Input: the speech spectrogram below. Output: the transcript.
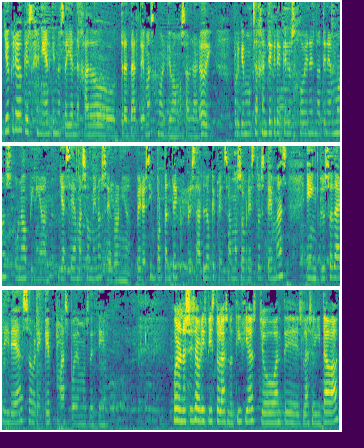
Yo creo que es genial que nos hayan dejado tratar temas como el que vamos a hablar hoy, porque mucha gente cree que los jóvenes no tenemos una opinión, ya sea más o menos errónea, pero es importante expresar lo que pensamos sobre estos temas e incluso dar ideas sobre qué más podemos decir. Bueno, no sé si habréis visto las noticias, yo antes las evitaba,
